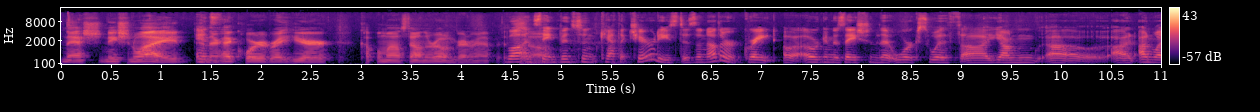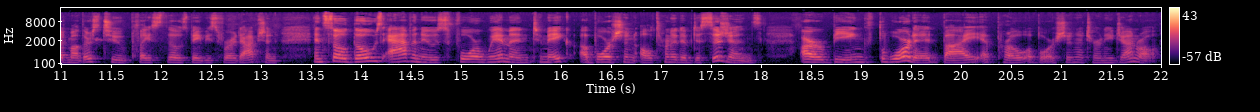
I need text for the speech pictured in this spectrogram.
nas- nationwide, and, And- they're headquartered right here, a couple miles down the road in Grand Rapids. Well, and St. Vincent Catholic Charities is another great uh, organization that works with uh, young uh, unwed mothers to place those babies for adoption. And so, those avenues for women to make abortion alternative decisions are being thwarted by a pro abortion attorney general.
